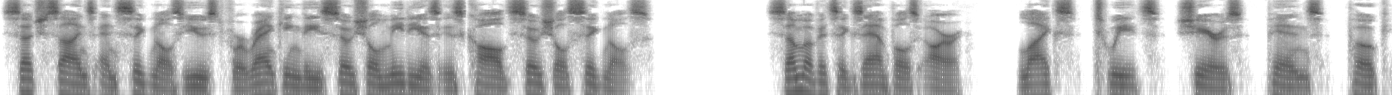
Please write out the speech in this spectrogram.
Such signs and signals used for ranking these social medias is called social signals. Some of its examples are, likes, tweets, shares, pins, poke,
